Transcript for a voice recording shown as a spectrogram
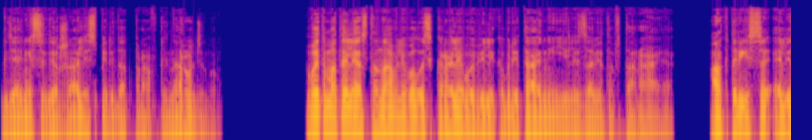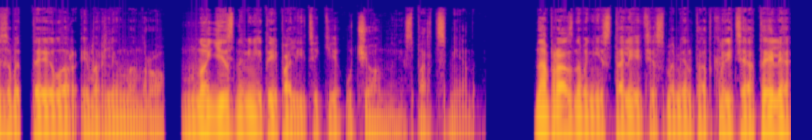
где они содержались перед отправкой на родину. В этом отеле останавливалась королева Великобритании Елизавета II, актрисы Элизабет Тейлор и Мерлин Монро, многие знаменитые политики, ученые, спортсмены. На праздновании столетия с момента открытия отеля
